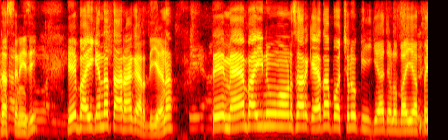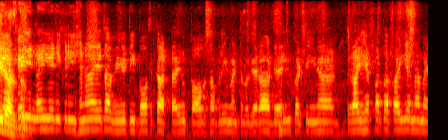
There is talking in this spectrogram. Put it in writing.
ਦੱਸਣੀ ਸੀ। ਇਹ ਬਾਈ ਕਹਿੰਦਾ ਤਾਰਾਂ ਕਰਦੀ ਹੈ ਨਾ ਤੇ ਤੇ ਮੈਂ ਬਾਈ ਨੂੰ ਆਉਣ ਸਰ ਕਹਿਤਾ ਪੁੱਛ ਲਓ ਕੀ ਕਿਹਾ ਚਲੋ ਬਾਈ ਆਪੇ ਹੀ ਦੱਸ ਦਿਓ। ਜੀ ਨਹੀਂ ਇਹਦੀ ਕੰਡੀਸ਼ਨ ਆ ਇਹ ਤਾਂ weight ਹੀ ਬਹੁਤ ਘੱਟ ਆ ਇਹਨੂੰ ਪਾਓ ਸਪਲੀਮੈਂਟ ਵਗੈਰਾ ਡੈਰੀ ਪ੍ਰੋਟੀਨ ਆ ਡਰਾਈ ਹੈਪਰ ਤਾਂ ਪਾਈ ਜਾਂਦਾ ਮੈਂ।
